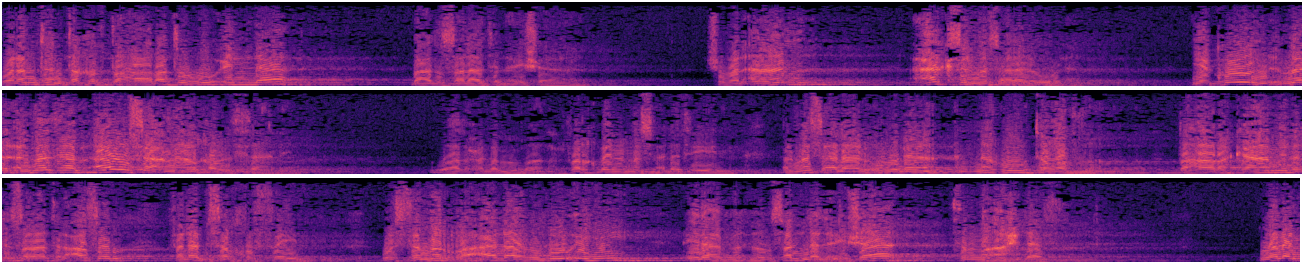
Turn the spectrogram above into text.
ولم تنتقض طهارته إلا بعد صلاة العشاء. شوف الآن عكس المسألة الأولى. يكون المذهب أوسع من القول الثاني. واضح ولا مو واضح؟ الفرق بين المسألتين. المسألة الأولى أنه توضأ طهارة كاملة لصلاة العصر فلبس الخفين واستمر على وضوئه إلى أن صلى العشاء ثم أحدث. ولم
